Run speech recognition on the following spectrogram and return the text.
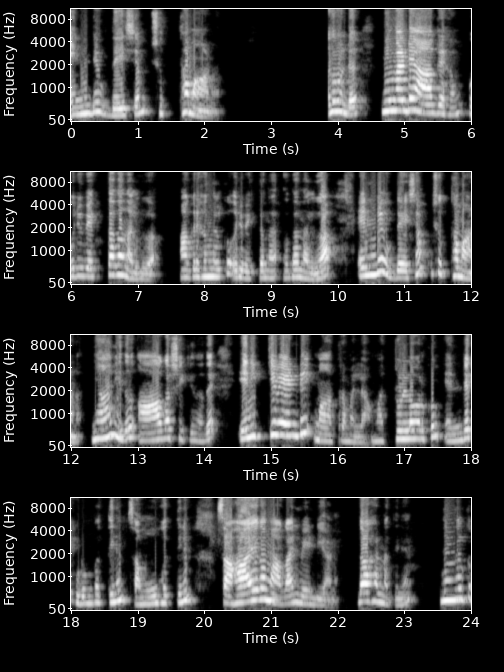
എന്റെ ഉദ്ദേശം ശുദ്ധമാണ്. അതുകൊണ്ട് നിങ്ങളുടെ ആഗ്രഹം ഒരു വ്യക്തത നൽകുക. ആഗ്രഹങ്ങൾക്ക് ഒരു വ്യക്തത നൽകുക. എന്റെ ഉദ്ദേശം ശുദ്ധമാണ്. ഞാൻ ഇത് ആകർഷിക്കുന്നത് എനിക്ക് വേണ്ടി മാത്രമല്ല. മറ്റുള്ളവർക്കും എന്റെ കുടുംബത്തിനും സമൂഹത്തിനും സഹായകമാകാൻ വേണ്ടിയാണ്. ഉദാഹരണത്തിന് നിങ്ങൾക്ക്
